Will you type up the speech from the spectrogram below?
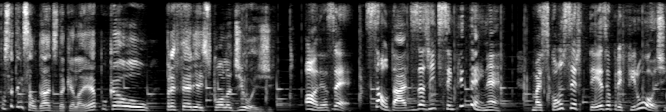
Você tem saudades daquela época ou prefere a escola de hoje? Olha, Zé, saudades a gente sempre tem, né? Mas com certeza eu prefiro hoje.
